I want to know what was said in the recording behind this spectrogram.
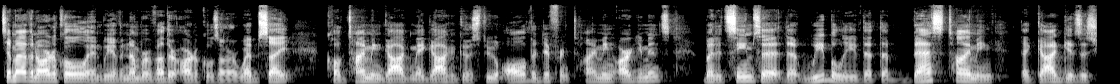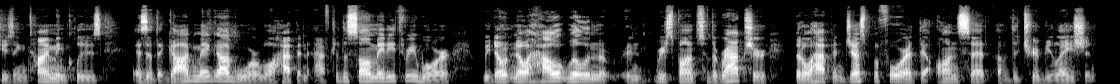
Tim, I have an article, and we have a number of other articles on our website called Timing Gog Magog. It goes through all the different timing arguments, but it seems that, that we believe that the best timing that God gives us using timing clues is that the Gog Magog war will happen after the Psalm 83 war. We don't know how it will in, in response to the rapture, but it will happen just before at the onset of the tribulation.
